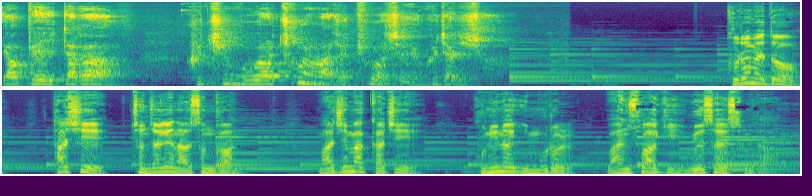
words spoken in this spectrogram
옆에 있다가 그 친구가 총에 맞아 죽었어요 그 자리에서. 그럼에도 다시 전장에 나선 건 마지막까지 군인의 임무를 완수하기 위해서였습니다.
